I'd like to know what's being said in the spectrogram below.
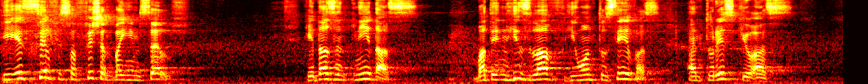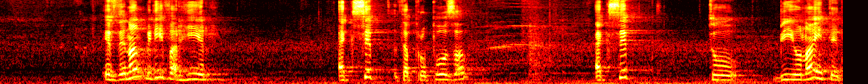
He is self-sufficient by himself. He doesn't need us. But in his love, he want to save us and to rescue us. If the non-believer here accept the proposal, accept to be united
